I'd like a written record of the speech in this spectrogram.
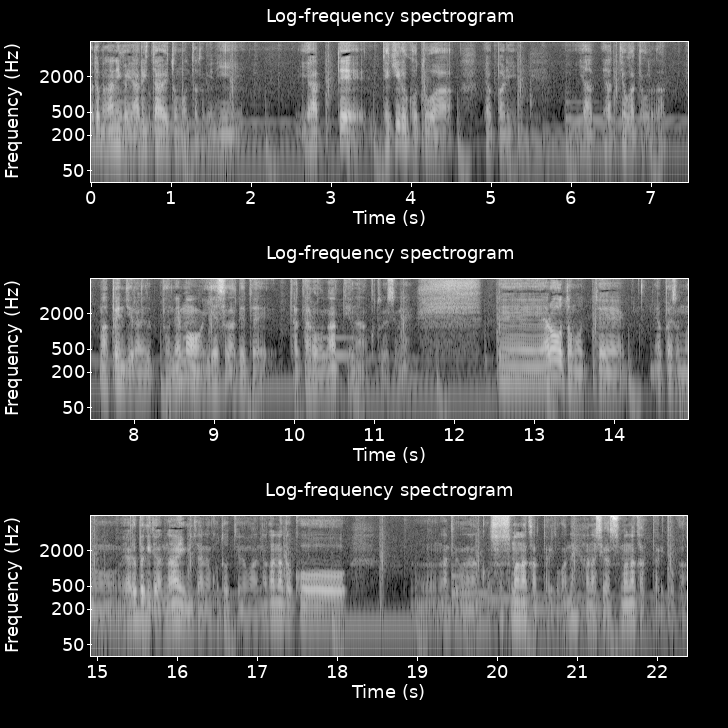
例えば何かやりたいと思った時にやってできることはやっぱりややってよかったことだまあ、ペンデュラムでもイエスが出てただろうなっていうようなことですよね。でやろうと思ってやっぱりそのやるべきではないみたいなことっていうのはなかなかこう何て言うかなこう進まなかったりとかね話が進まなかったりとか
